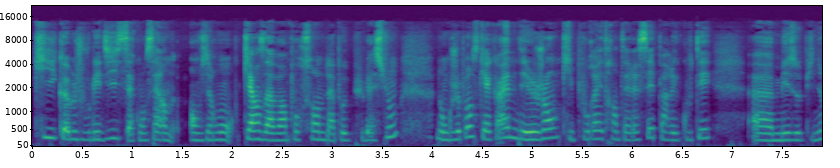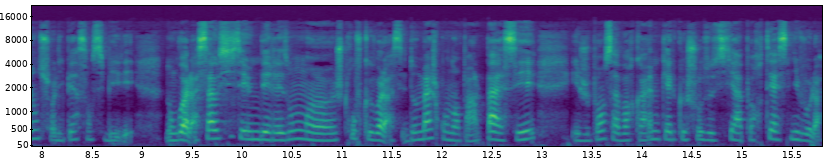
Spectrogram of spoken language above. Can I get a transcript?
qui, comme je vous l'ai dit, ça concerne environ 15 à 20% de la population, donc je pense qu'il y a quand même des gens qui pourraient être intéressés par écouter euh, mes opinions sur l'hypersensibilité. Donc voilà, ça aussi c'est une des raisons, euh, je trouve que voilà, c'est dommage qu'on n'en parle pas assez, et je pense avoir quand même quelque chose aussi à apporter à ce niveau-là.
